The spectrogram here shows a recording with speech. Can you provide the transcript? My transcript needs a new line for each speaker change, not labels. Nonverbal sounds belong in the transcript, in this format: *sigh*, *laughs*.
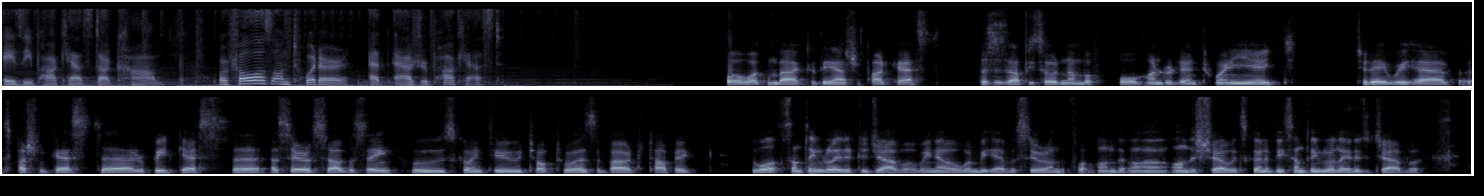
azpodcast.com or follow us on Twitter at Azure Podcast.
Well, welcome back to the Azure Podcast. This is episode number 428. Today we have a special guest, uh, repeat guest, uh, Asira who's going to talk to us about a topic, well, something related to Java. We know when we have Asira on the on the uh, on the show, it's going to be something related to Java.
